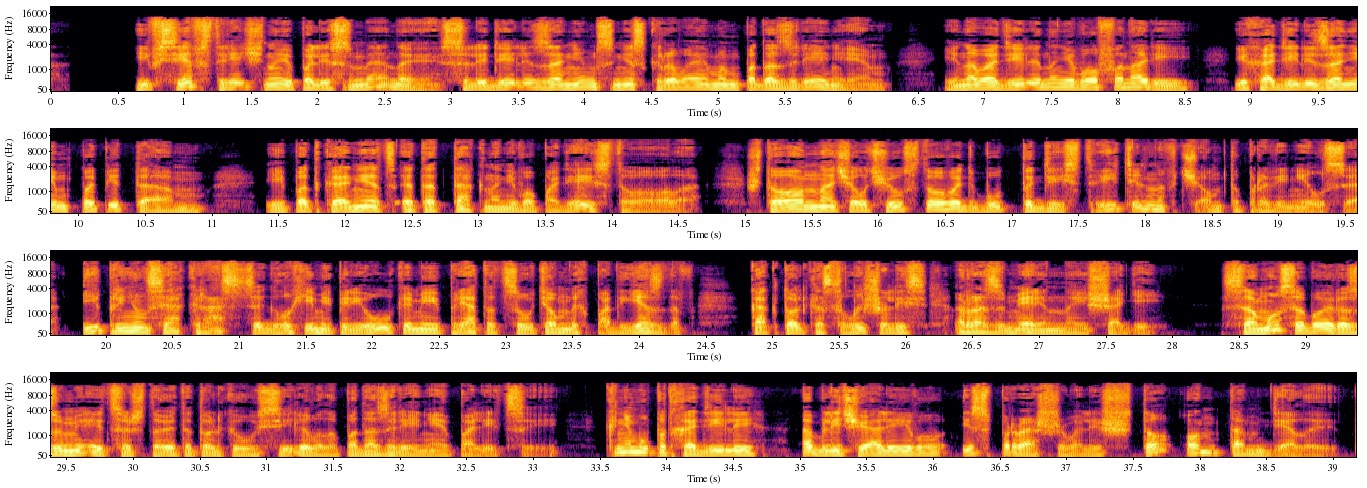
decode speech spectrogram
и все встречные полисмены следили за ним с нескрываемым подозрением и наводили на него фонари, и ходили за ним по пятам, и под конец это так на него подействовало, что он начал чувствовать, будто действительно в чем-то провинился, и принялся окрасться глухими переулками и прятаться у темных подъездов, как только слышались размеренные шаги. Само собой разумеется, что это только усиливало подозрения полиции. К нему подходили, обличали его и спрашивали, что он там делает.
